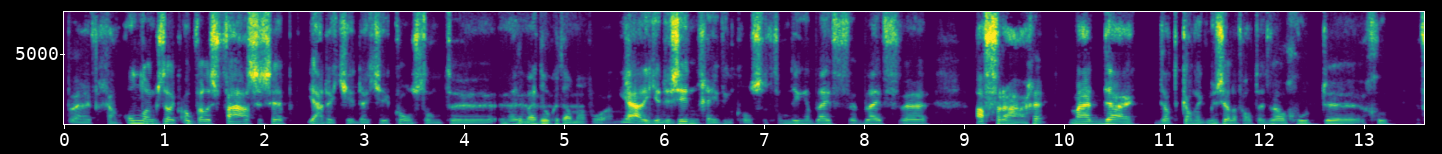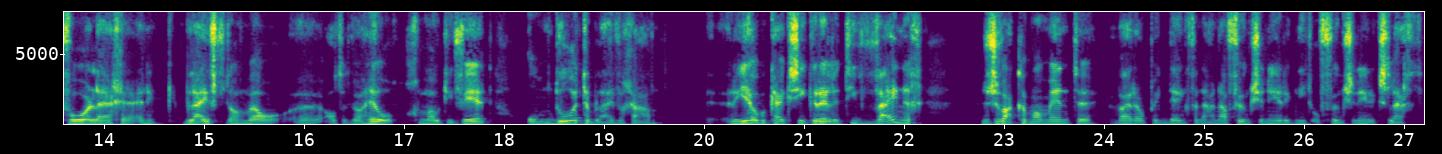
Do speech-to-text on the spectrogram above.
blijven gaan. Ondanks dat ik ook wel eens fases heb, ja, dat je, dat je constant... Uh, waar, waar, doe ik het allemaal voor? Ja, dat je de zingeving constant van dingen blijft, blijft uh, afvragen. Maar daar, dat kan ik mezelf altijd wel goed, uh, goed voorleggen. En ik blijf dan wel altijd wel heel gemotiveerd om door te blijven gaan. Reëel bekijk zie ik relatief weinig zwakke momenten waarop ik denk van nou, nou functioneer ik niet of functioneer ik slecht.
